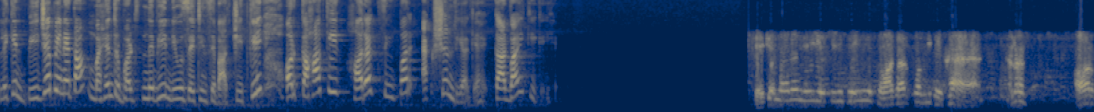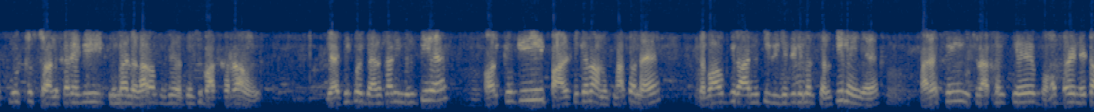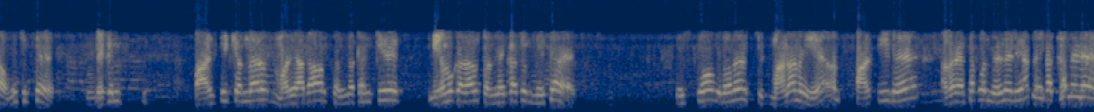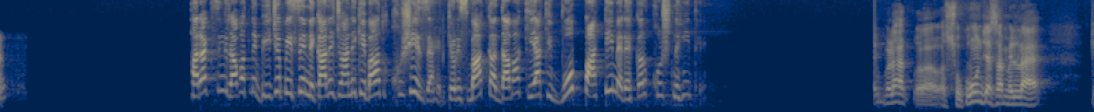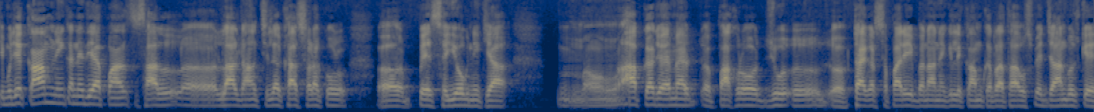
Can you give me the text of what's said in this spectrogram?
लेकिन बीजेपी नेता महेंद्र भट्ट ने भी न्यूज़ 18 से बातचीत की और कहा कि हरक सिंह पर एक्शन लिया गया है। कार्रवाई की गई है। देखिए, मैंने न्यूज़ एटीन से ही समाचार को भी देखा है है ना? और कुछ जानकारी भी मैं लगा रहा हूँ से बात कर रहा हूँ। जैसी कोई जानकारी मिलती है और क्योंकि पार्टी का ना अनुशासन है, दबाव की राजनीति बीजेपी के अंदर चलती नहीं है। भरत सिंह उत्तराखंड के बहुत बड़े नेता हो सकते हैं, लेकिन पार्टी के अंदर मर्यादा और संगठन के नियमों के आधार चलने का जो नेचर है उसको उन्होंने माना नहीं है। और पार्टी ने अगर ऐसा कोई निर्णय लिया तो एक अच्छा निर्णय है। हरक सिंह रावत ने बीजेपी से निकाले जाने के बाद खुशी ज़ाहिर की और इस बात का दावा किया कि वो पार्टी में रहकर खुश नहीं थे। बड़ा सुकून जैसा मिल रहा है कि मुझे काम नहीं करने दिया पाँच साल लाल ढांग चिलखा सड़क को पे सहयोग नहीं किया। आपका जो है, मैं पाखरो जू टाइगर सफारी बनाने के लिए काम कर रहा था। उस पर जानबूझ के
